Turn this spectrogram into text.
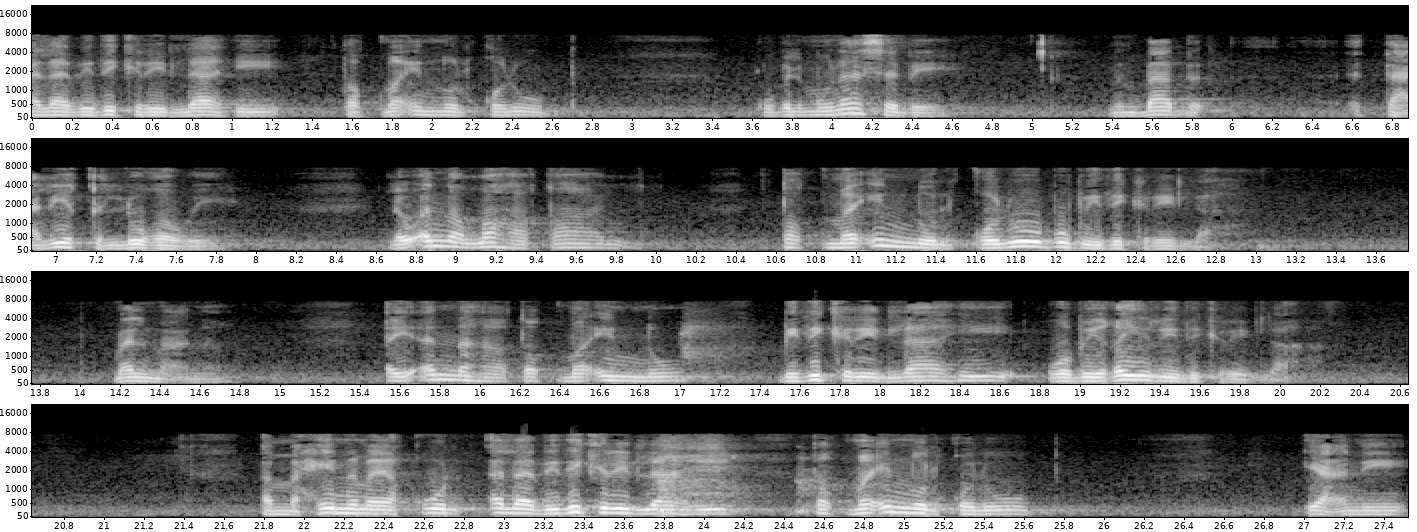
ألا بذكر الله تطمئن القلوب؟ وبالمناسبة من باب التعليق اللغوي لو أن الله قال تطمئن القلوب بذكر الله ما المعنى؟ أي أنها تطمئن بذكر الله وبغير ذكر الله. أما حينما يقول ألا بذكر الله تطمئن القلوب. يعني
